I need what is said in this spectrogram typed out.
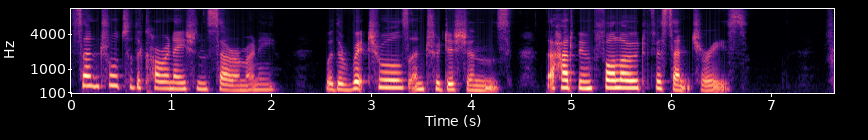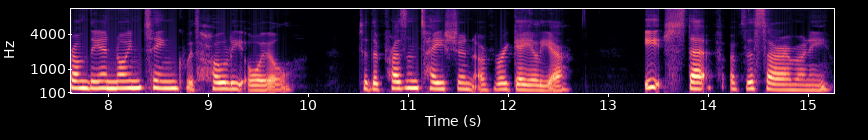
Central to the coronation ceremony were the rituals and traditions that had been followed for centuries. From the anointing with holy oil to the presentation of regalia, each step of the ceremony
